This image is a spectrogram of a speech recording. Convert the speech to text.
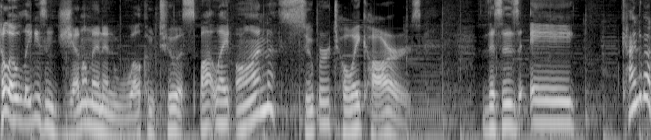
Hello, ladies and gentlemen, and welcome to a spotlight on Super Toy Cars. This is a kind of a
